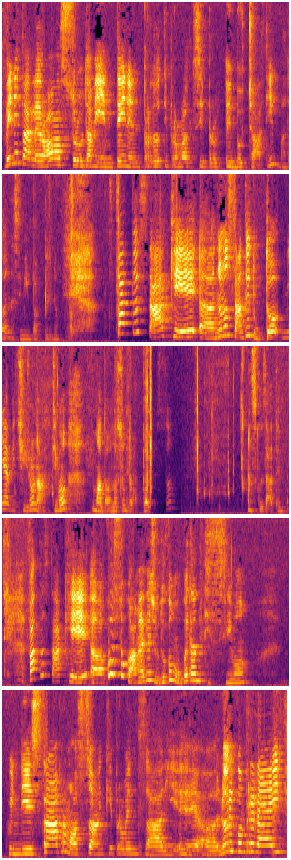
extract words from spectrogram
ve ne parlerò assolutamente nei prodotti promossi e bocciati. Madonna se mi impappino. Fatto sta che nonostante tutto mi avvicino un attimo. Madonna sono troppo adesso. Scusate. Fatto sta che questo qua mi è piaciuto comunque tantissimo quindi stra promosso anche i provenzali. E uh, lo ricomprerei.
